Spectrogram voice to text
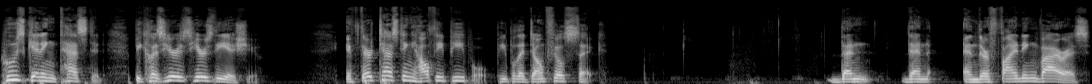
Who's getting tested? Because here's, here's the issue. If they're testing healthy people, people that don't feel sick, then, then, and they're finding virus,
